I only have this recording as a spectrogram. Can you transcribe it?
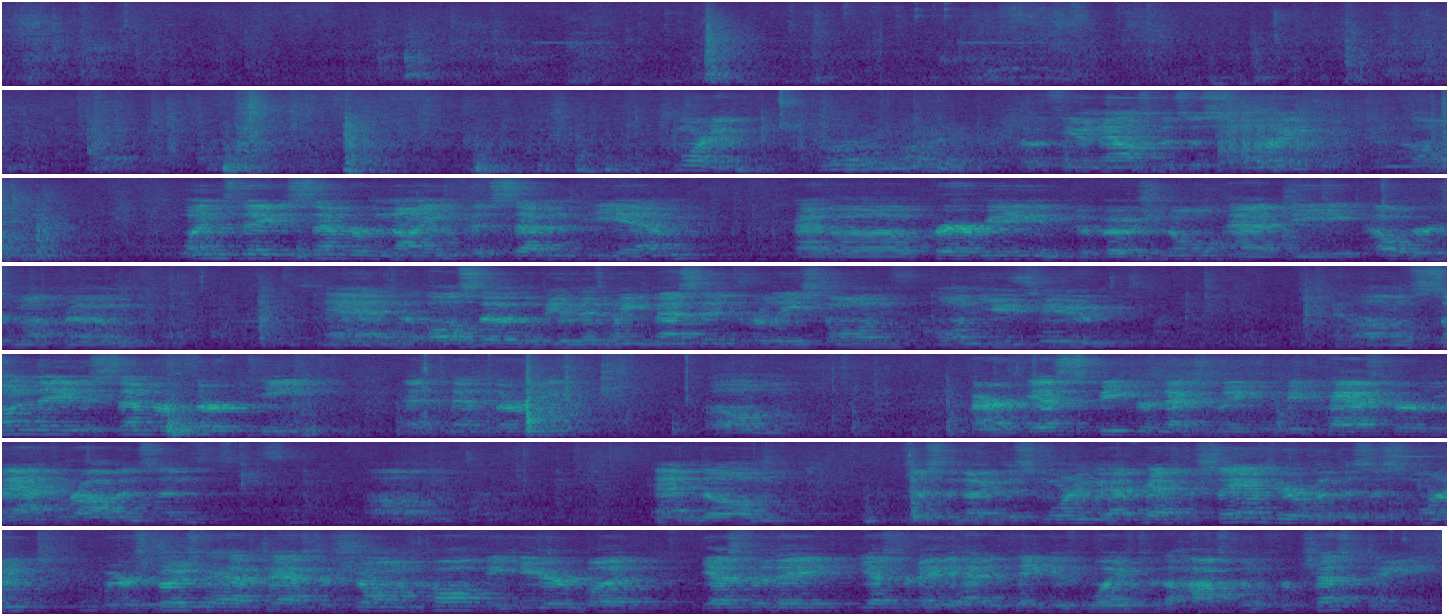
Good morning. Good morning. A few announcements this morning. Um, Wednesday, December 9th at 7 p.m. Have a prayer meeting and devotional at the Elders Home. And also, there'll be a midweek message released on, on YouTube. Um, Sunday, December 13th at 10:30. Um, Our guest speaker next week will be Pastor Matt Robinson. Um, And um, just a note this morning, we have Pastor Sam here with us this morning. We were supposed to have Pastor Sean Coffey here, but yesterday, yesterday they had to take his wife to the hospital for chest pains.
